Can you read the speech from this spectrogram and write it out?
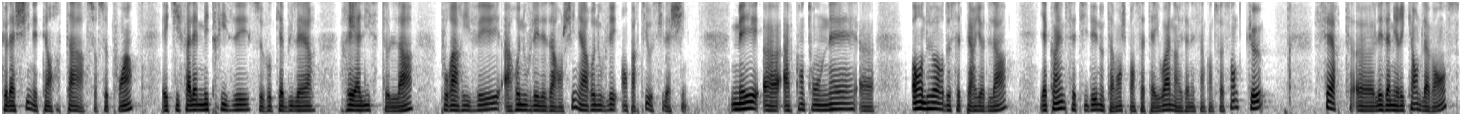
que la Chine était en retard sur ce point et qu'il fallait maîtriser ce vocabulaire réaliste-là pour arriver à renouveler les arts en Chine et à renouveler en partie aussi la Chine. Mais euh, quand on est euh, en dehors de cette période-là, il y a quand même cette idée, notamment je pense à Taïwan dans les années 50-60, que certes, les Américains ont de l'avance,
